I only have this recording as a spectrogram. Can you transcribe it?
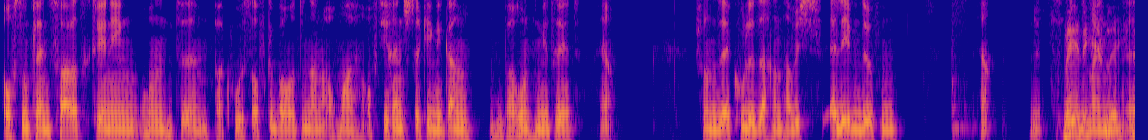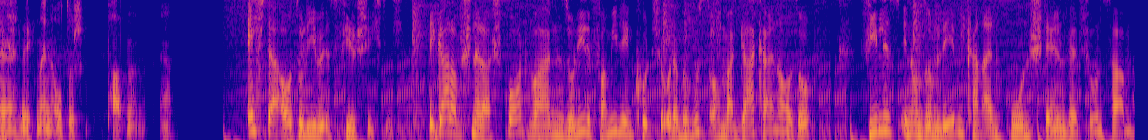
auch so ein kleines Fahrradtraining und äh, ein paar Kurs aufgebaut und dann auch mal auf die Rennstrecke gegangen und ein paar Runden gedreht. Ja, schon sehr coole Sachen habe ich erleben dürfen. Ja, mit, nee, mit, meinen, schlecht, äh, mit meinen Autopartnern. Ja. Echte Autoliebe ist vielschichtig. Egal ob schneller Sportwagen, solide Familienkutsche oder bewusst auch mal gar kein Auto, vieles in unserem Leben kann einen hohen Stellenwert für uns haben.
